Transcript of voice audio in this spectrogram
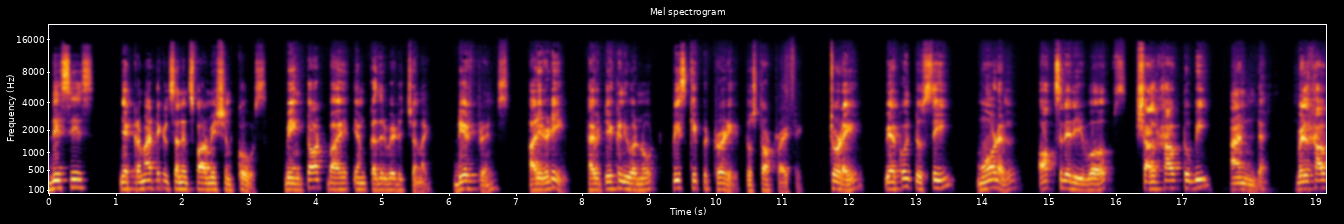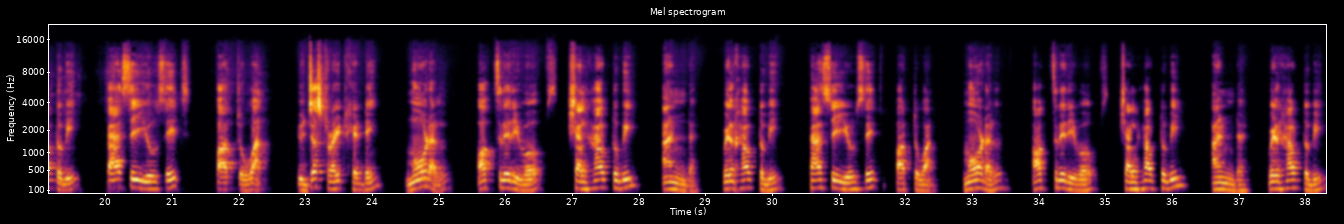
This is a grammatical sentence formation course being taught by M. Kadirvedu Chennai. Dear friends, are you ready? Have you taken your note? Please keep it ready to start writing. Today, we are going to see modal auxiliary verbs shall have to be and will have to be passive usage part 1. You just write heading modal auxiliary verbs shall have to be and will have to be passive usage part 1. Modal auxiliary verbs shall have to be and will have to be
